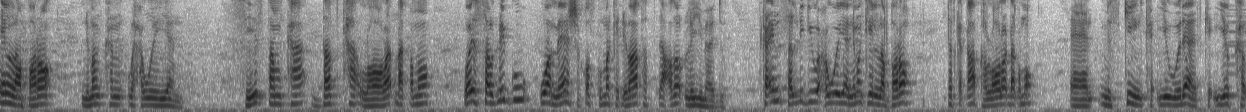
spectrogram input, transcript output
In la baro nimankan waxa weeyaan systemka dadka loola dhaqmo waayo saldhigu waa meesha qofku markay dhibaata dhacdo la yimaado. Marka in saldhigii waxa weeyaan nimankii la baro dadka qaabka loola dhaqmo miskiinka iyo wadaadka iyo ka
